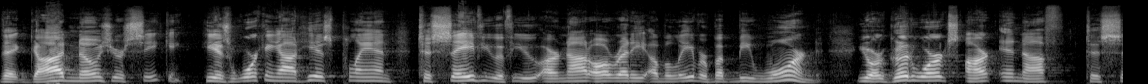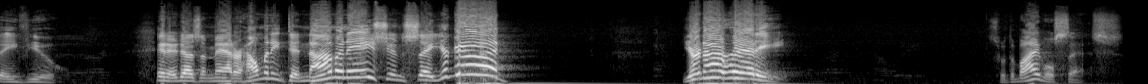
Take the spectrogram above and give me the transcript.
that God knows you're seeking. He is working out His plan to save you if you are not already a believer. But be warned your good works aren't enough to save you. And it doesn't matter how many denominations say, You're good. You're not ready. That's what the Bible says.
